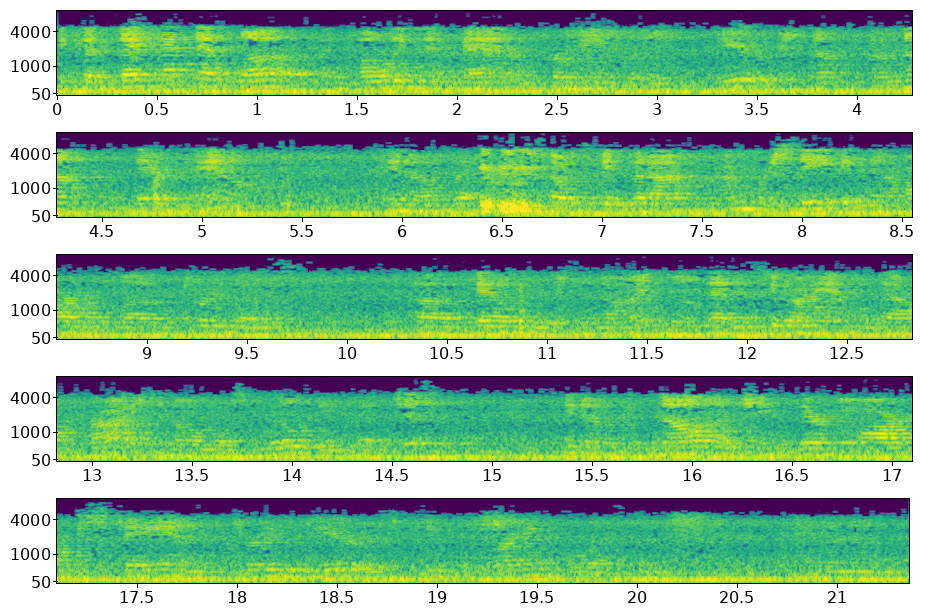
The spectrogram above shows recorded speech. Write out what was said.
because they had that love and holding that banner for me for years. Not, I'm not there now, you know, but so to speak, but I'm, I'm receiving that heart of love through those uh, failures and I, that is who I am without Christ and always will be. But just, you know, acknowledging their hard stand through the years, people praying for us and, and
